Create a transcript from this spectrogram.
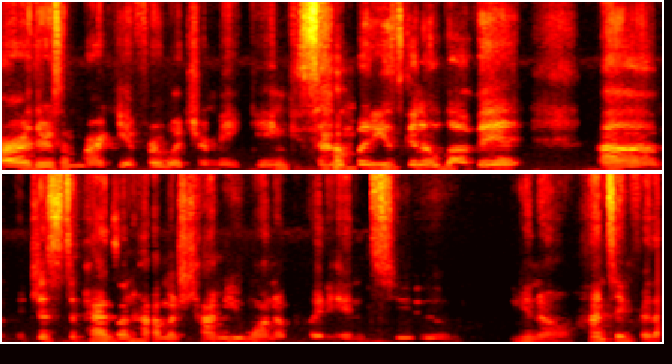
are, there's a market for what you're making. Somebody's gonna love it. Um, it just depends on how much time you want to put into, you know, hunting for that.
